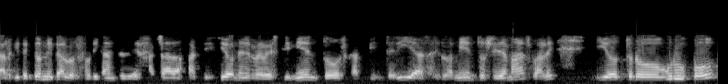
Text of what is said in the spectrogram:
arquitectónica, los fabricantes de fachadas, particiones, revestimientos, carpinterías, aislamientos y demás, ¿vale? Y otro grupo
